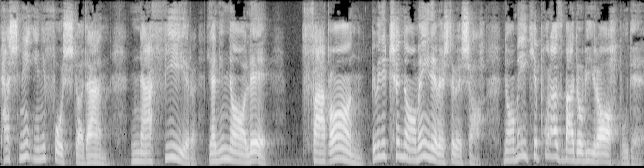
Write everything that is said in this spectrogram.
تشنیع یعنی فش دادن. نفیر یعنی ناله. فقان ببینید چه نامه ای نوشته به شاه. نامه ای که پر از بد و بیراه بوده.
